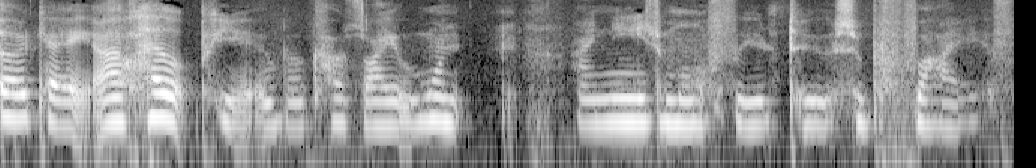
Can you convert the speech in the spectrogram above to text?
Okay, I'll help you because I want, I need more food to survive.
